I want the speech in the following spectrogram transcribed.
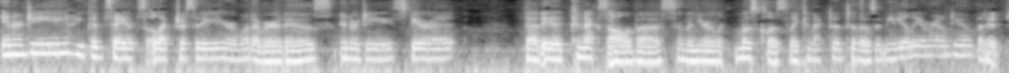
energy. You could say it's electricity or whatever it is. Energy, spirit. That it connects all of us, and then you're most closely connected to those immediately around you, but it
